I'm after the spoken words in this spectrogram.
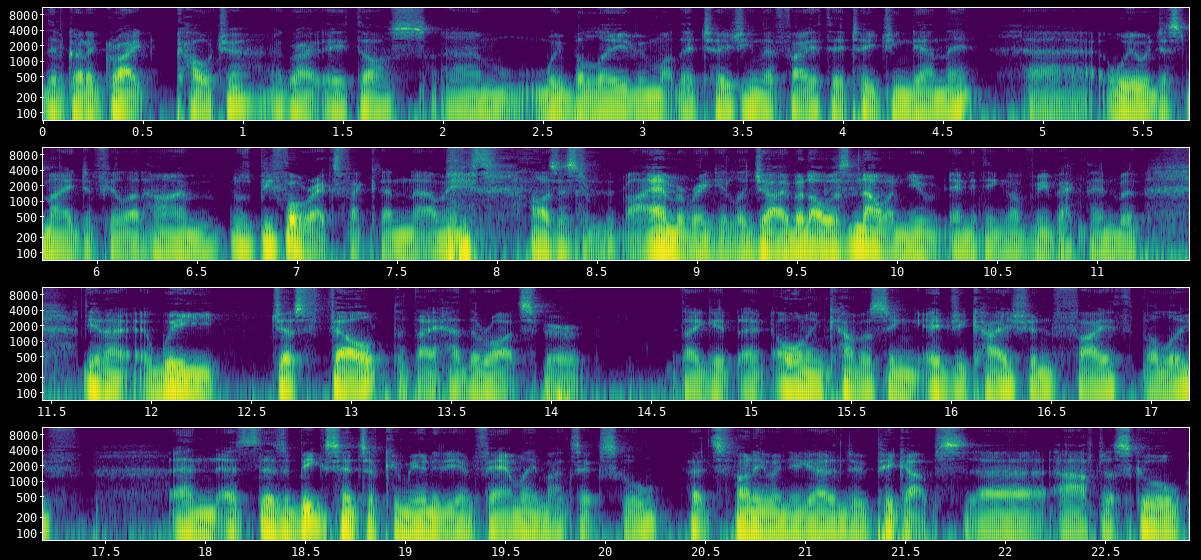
They've got a great culture, a great ethos. Um, we believe in what they're teaching, the faith they're teaching down there. Uh, we were just made to feel at home. It was before X Factor. and I mean, I was just, I am a regular Joe, but I was, no one knew anything of me back then. But, you know, we just felt that they had the right spirit. They get an all encompassing education, faith, belief. And it's, there's a big sense of community and family amongst that school. It's funny when you go and do pickups uh, after school.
